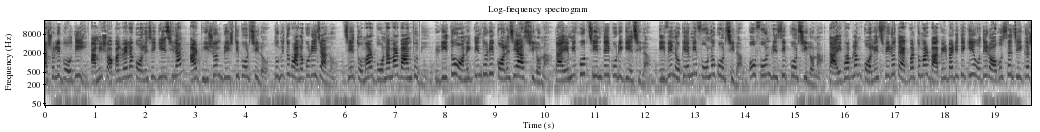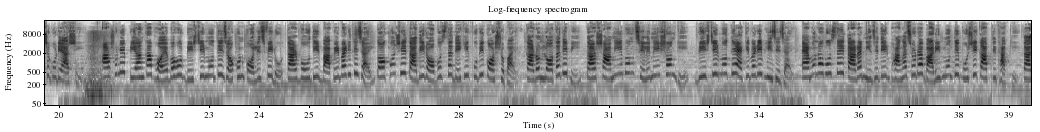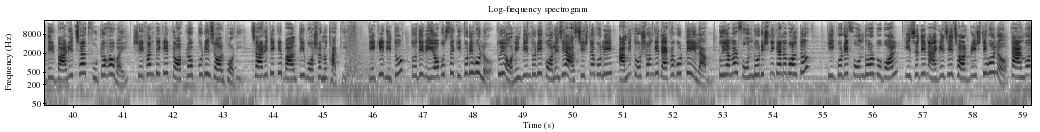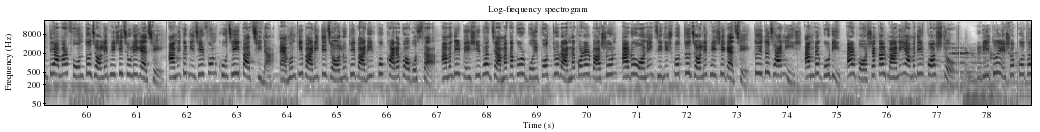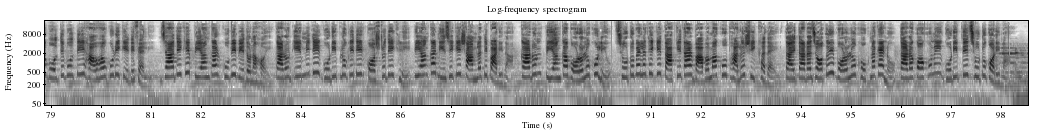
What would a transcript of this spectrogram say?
আসলে বৌদি, আমি সকালবেলা কলেজে গিয়েছিলাম আর ভীষণ বৃষ্টি পড়ছিল। তুমি তো ভালো করেই জানো যে তোমার বোন আমার বান্ধবী। ঋতু অনেকদিন ধরে কলেজে আসছিল না, তাই আমি খুব চিন্তায় পড়ে গিয়েছিলাম। ইভেন ওকে আমি ফোনও করছিলাম। ও ফোন রিসিভ করছিল না। তাই ভাবলাম কলেজ ফেরত একবার তোমার বাপের বাড়িতে গিয়ে ওদের অবস্থা জিজ্ঞাসা করে আসি। আসলে প্রিয়াঙ্কা ভয়াবহ বৃষ্টির মধ্যে যখন কলেজ ফেরো, তার বৌদির বাপের বাড়িতে যায় তখন সে তাদের অবস্থা দেখে খুবই কষ্ট পায়। কারণ লতা দেবী তার স্বামী এবং ছেলে মেয়ের সঙ্গে বৃষ্টির মধ্যে একেবারে ভিজে যায়। এমন অবস্থায় তারা নিজেদের ভাঙাচোরা বাড়ির মধ্যে বসে কাঁপতে থাকে। তাদের বাড়ির ছাদ ফুটো হওয়ায় সেখান থেকে টপ টপ করে জল পড়ে। চারিদিকে বালতি বসানো থাকে। একই ঋতু? তোদের এই অবস্থা কি করে হলো? তুই অনেক দিন ধরে কলেজে আসছিস না বলে আমি তোর সঙ্গে দেখা করতে এলাম। তুই আমার ফোন ধরিসনি কেন বলতো? কি করে ফোন ধরবো বল? কিছুদিন আগে যে ঝড় বৃষ্টি হলো, তার মধ্যে আমার ফোন তো জলে ভেসে চলে গেছে। আমি তো নিজের ফোন খুঁজেই পাচ্ছি না। এমনকি বাড়িতে জল উঠে বাড়ির খুব খারাপ অবস্থা। আমাদের বেশিরভাগ জামা কাপড় বইপত্র, রান্না করার বাসন, আরও অনেক জিনিসপত্র জলে ভেসে গেছে। তুই তো জানিস, আমরা গরিব, আর বর্ষাকাল মানেই আমাদের কষ্ট। ঋতু এসব কথা বলতে বলতেই হাউ হাউ করে কেঁদে ফেলে। যা দেখে প্রিয়াঙ্কার খুবই বেদনা হয়, কারণ এমনিতেই গরিব লোকেদের কষ্ট দেখলে প্রিয়াঙ্কা নিজেকে সামলাতে পারে না। কারণ প্রিয়াঙ্কা বড়লোক হলেও ছোটবেলা থেকে তাকে তার বাবা মা খুব ভালো শিক্ষা দেয়। তাই তারা যতই বড়লোক হোক না কেন, তারা কখনোই গরিবদের ছোট করে না।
